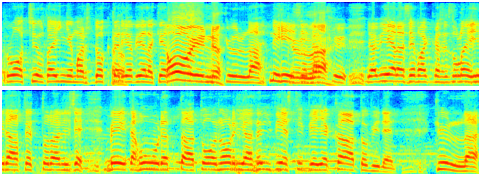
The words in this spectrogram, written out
Ruotsilta Ingemars Dotter ja vielä kerran. Oin! Kyllä, niin Kyllä. se näkyy. Ja vielä se, vaikka se tulee hidastettuna, niin se meitä huudattaa tuo Norjan viestinviejän kaatuminen. Kyllä,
